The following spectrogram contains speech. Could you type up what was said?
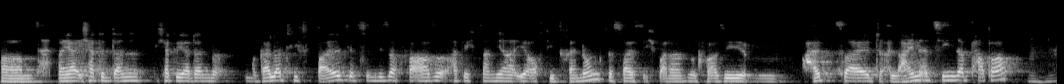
ähm, naja, ich hatte dann, ich hatte ja dann relativ bald jetzt in dieser Phase, hatte ich dann ja eher auch die Trennung. Das heißt, ich war dann so quasi ähm, Halbzeit alleinerziehender Papa. Mhm.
